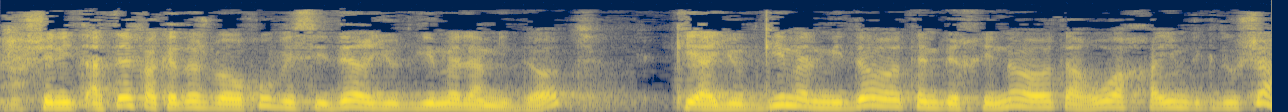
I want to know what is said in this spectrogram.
שנתעטף הקדוש ברוך הוא וסידר י"ג המידות, כי הי"ג מידות הן בחינות הרוח חיים דקדושה,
